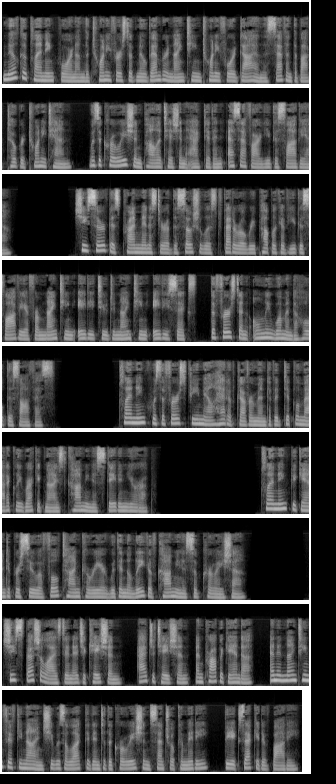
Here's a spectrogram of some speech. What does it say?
Milka Planinc, born on the 21st of November 1924, died on the 7th of October 2010, was a Croatian politician active in SFR Yugoslavia. She served as Prime Minister of the Socialist Federal Republic of Yugoslavia from 1982 to 1986, the first and only woman to hold this office. Planinc was the first female head of government of a diplomatically recognized communist state in Europe. Planinc began to pursue a full time career within the League of Communists of Croatia. She specialized in education, agitation, and propaganda, and in 1959 she was elected into the Croatian Central Committee, the executive body.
